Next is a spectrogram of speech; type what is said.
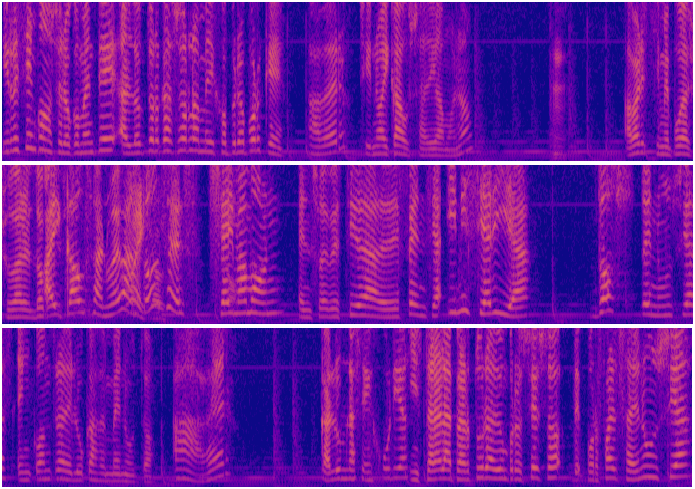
Y recién cuando se lo comenté al doctor Cazorla me dijo, ¿pero por qué? A ver. Si no hay causa, digamos, ¿no? Mm. A ver si me puede ayudar el doctor. ¿Hay causa nueva No entonces? Jay Mamón, en su vestida de defensa, iniciaría dos denuncias en contra de Lucas Benvenuto. Ah, a ver. Calumnas e injurias. Instará la apertura de un proceso de- por falsa denuncia.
